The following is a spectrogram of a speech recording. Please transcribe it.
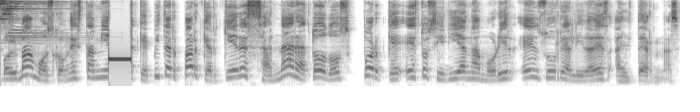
Volvamos con esta mierda que Peter Parker quiere sanar a todos porque estos irían a morir en sus realidades alternas.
